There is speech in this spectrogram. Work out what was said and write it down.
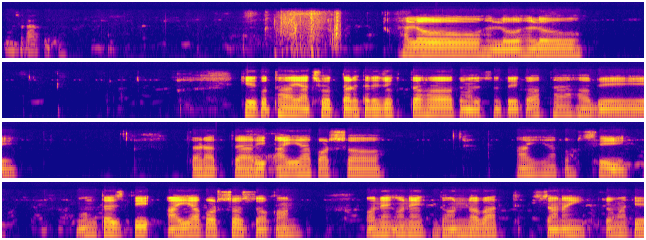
তিনশো টাকা কোথায় হ্যালো, হ্যালো, হ্যালো। কে কোথায় আছো? তাড়াতাড়ি যুক্ত হও। তোমাদের সাথে কথা হবে। তাড়াতাড়ি আইয়া পড়ছ। আইয়া পড়ছি। মুমতাজ দি আইয়া পড়ছ যখন অনেক অনেক ধন্যবাদ জানাই তোমাকে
